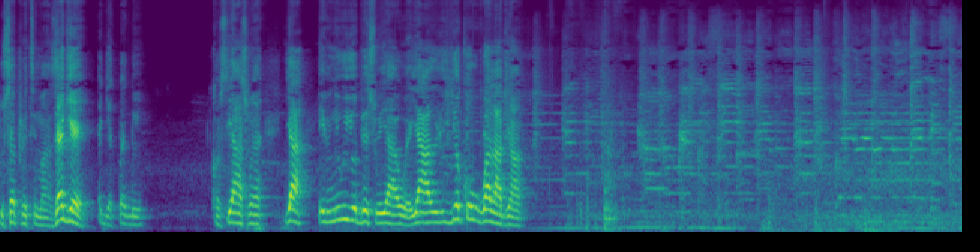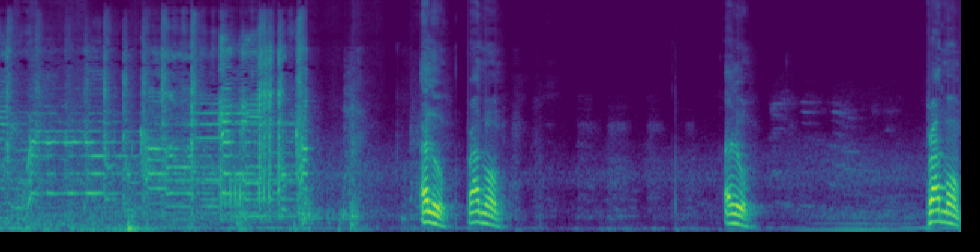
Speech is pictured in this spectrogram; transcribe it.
Do separate man. Zege ege pegbe kò sí àsun ya èmi ní wíyó bẹ́sọ̀ ya wẹ̀ ya yẹ kó wà lábíà. hello proud mom hello proud mom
